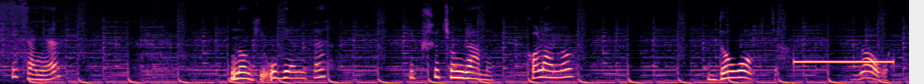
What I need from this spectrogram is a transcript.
ćwiczenie. Nogi ugięte i przyciągamy kolano do łokcia. Go.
